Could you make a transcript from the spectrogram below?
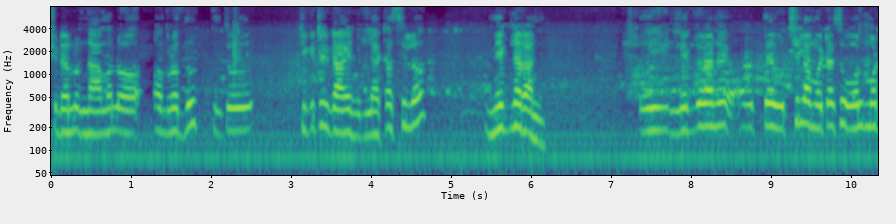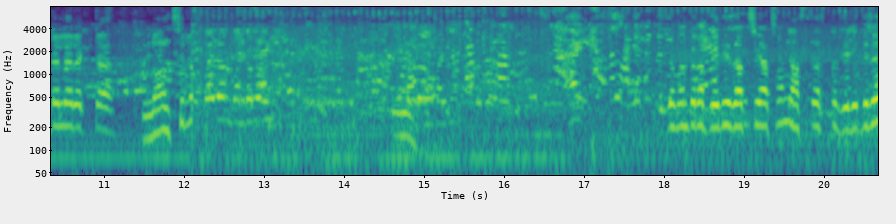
সেটা হলো নাম হলো অগ্রদূত কিন্তু টিকিটের গায়ে লেখা ছিল মেঘনা রানী। ওই মেঘনা রানীতে উঠছিলাম, ওইটা হচ্ছে ওল্ড মডেলের একটা লঞ্চ ছিল। এই যে বন্ধুরা বেরিয়ে যাচ্ছে এখন, আস্তে আস্তে ধীরে ধীরে।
